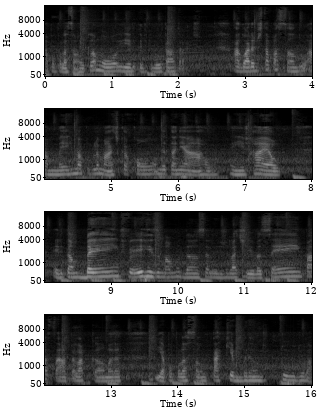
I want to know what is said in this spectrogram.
A população reclamou e ele teve que voltar atrás. Agora a gente está passando a mesma problemática com Netanyahu em Israel. Ele também fez uma mudança legislativa sem passar pela Câmara e a população está quebrando tudo lá.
